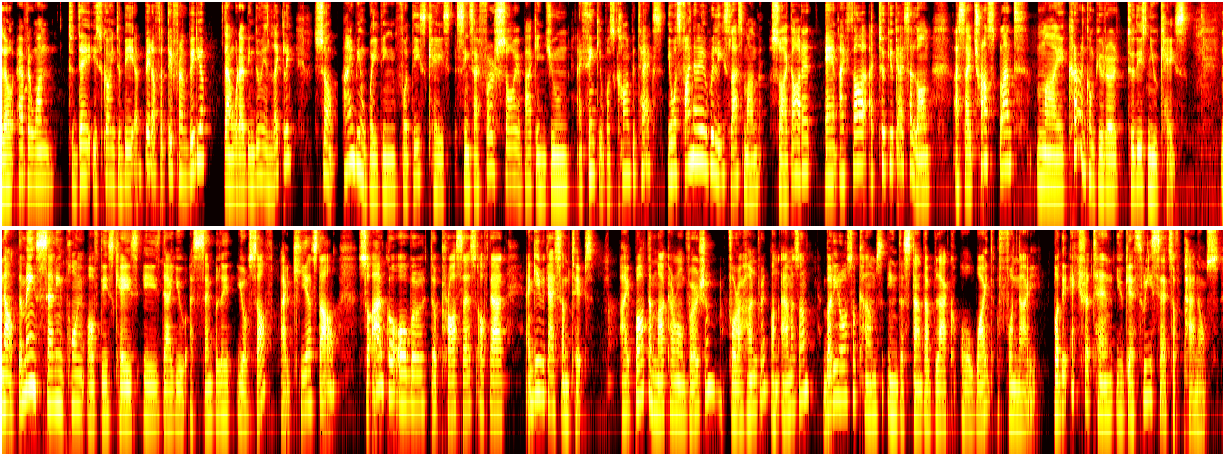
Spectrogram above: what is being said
Hello everyone. Today is going to be a bit of a different video than what I've been doing lately. So I've been waiting for this case since I first saw it back in June. I think it was Computex. It was finally released last month, so I got it and I thought I took you guys along as I transplant my current computer to this new case. Now, the main selling point of this case is that you assemble it yourself, IKEA style. So I'll go over the process of that and give you guys some tips. I bought the macaron version for 100 on Amazon, but it also comes in the standard black or white for 90. For the extra 10, you get three sets of panels,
